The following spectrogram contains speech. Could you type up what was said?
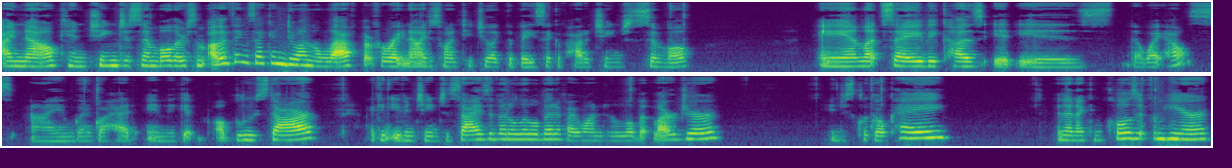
I now can change the symbol. There's some other things I can do on the left, but for right now I just want to teach you like the basic of how to change the symbol. And let's say because it is the White House, I am going to go ahead and make it a blue star. I can even change the size of it a little bit if I wanted it a little bit larger. And just click OK. And then I can close it from here.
